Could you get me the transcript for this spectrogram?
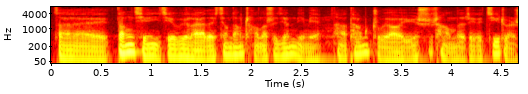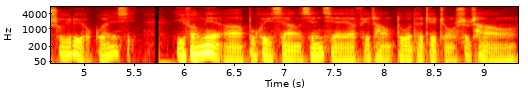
在当前以及未来的相当长的时间里面啊，它们主要与市场的这个基准收益率有关系。一方面啊，不会像先前呀非常多的这种市场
